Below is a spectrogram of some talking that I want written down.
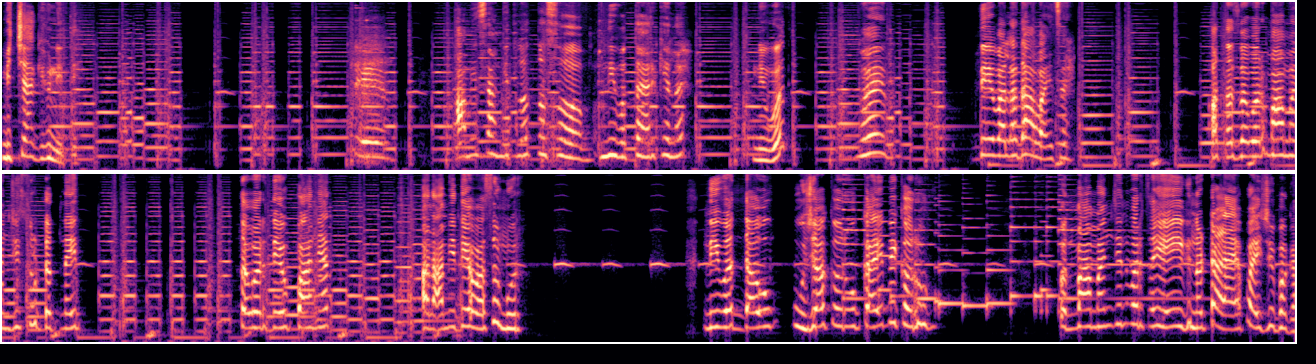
मी चहा घेऊन येते. ते आम्ही सांगितलं तसं निवत तयार केलाय. निवत? वय देवाला धावायचंय आता जवळ मामांजी सुटत नाहीत तवर देव पाण्यात आणि आम्ही देवासमोर. निवत दाऊ पूजा करू काय बी करू. पण मामांजींवरच हे इग्न टाळायला पाहिजे बघा.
